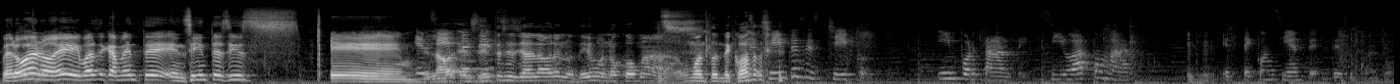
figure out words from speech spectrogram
Pero bueno, eh, básicamente, en síntesis, eh, En La- En síntesis- síntesis ya Laura nos dijo, no coma un montón de cosas. En síntesis, chicos, importante, si va a tomar, esté consciente de su consumo.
